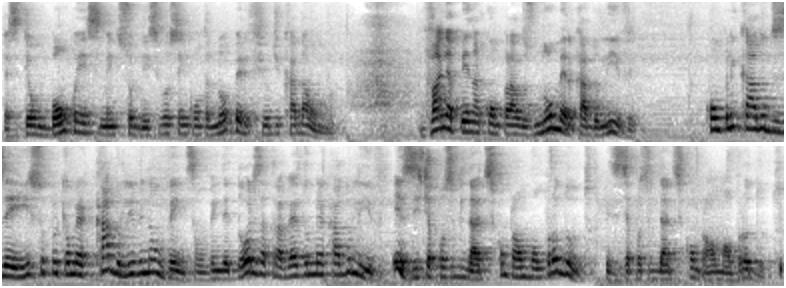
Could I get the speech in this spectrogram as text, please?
já se tem um bom conhecimento sobre isso e você encontra no perfil de cada uma. Vale a pena comprá-los no Mercado Livre? Complicado dizer isso porque o Mercado Livre não vende, são vendedores através do Mercado Livre. Existe a possibilidade de se comprar um bom produto, existe a possibilidade de se comprar um mau produto.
